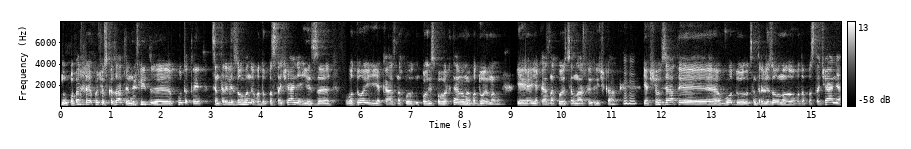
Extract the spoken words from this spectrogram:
Ну, по-перше, я хочу сказати, не слід е, путати централізоване водопостачання із е, водою, яка знаходиться з поверхневими водоймами, яка знаходиться в наших річках. Мгм. Якщо взяти воду централізованого водопостачання,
